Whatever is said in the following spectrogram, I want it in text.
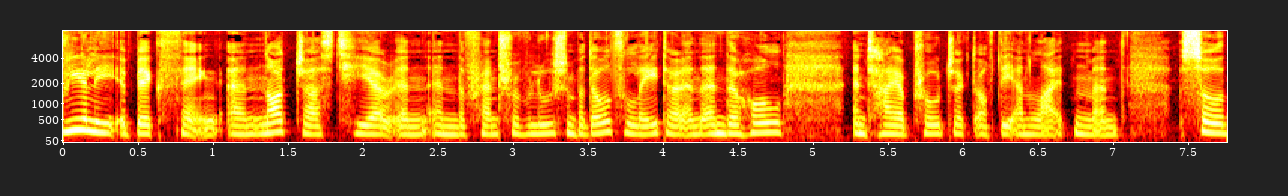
really a big thing, and not just here in, in the French Revolution, but also later, and, and the whole entire project of the Enlightenment. So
